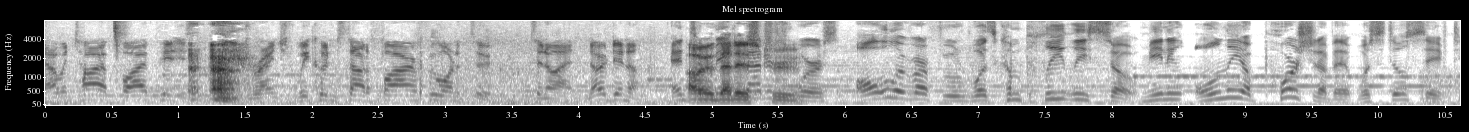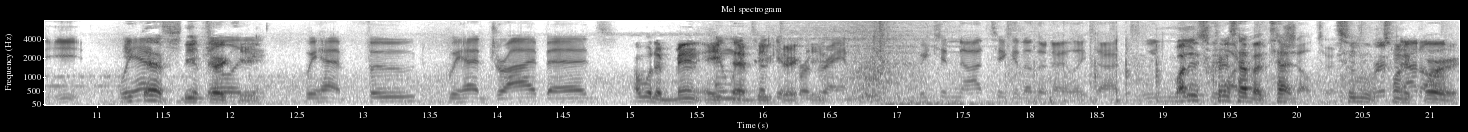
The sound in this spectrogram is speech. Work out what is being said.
Our entire fire pit is completely drenched. We couldn't start a fire if we wanted to. Tonight, no dinner. And oh, to Oh, that is true. worse, all of our food was completely soaked, meaning only a portion of it was still safe to eat. We Eat had that beef jerky. We had food. We had dry beds. I would have been ate that took beef it for jerky. granted. We cannot take another night like that. We Why does Chris have a to the shelter. two Rip that 24 off,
